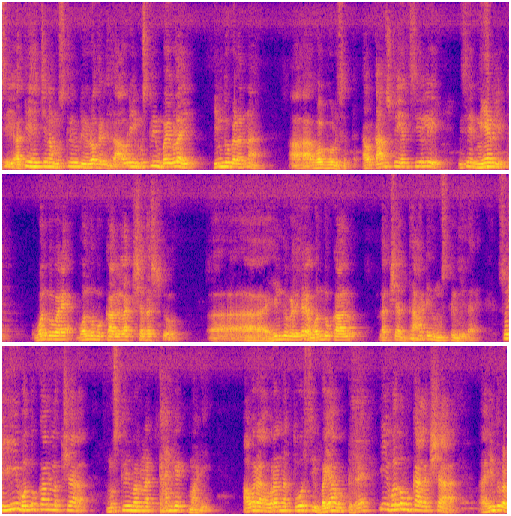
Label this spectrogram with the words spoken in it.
ಸಿ, ಅತಿ ಹೆಚ್ಚಿನ ಮುಸ್ಲಿಮರು ಇರೋದರಿಂದ ಅವರು ಈ ಮುಸ್ಲಿಂ ಬೈಗಳ ಹಿಂದೂಗಳನ್ನು ಒಗ್ಗೂಡಿಸುತ್ತೆ. ಅವ್ರ ಕಾನ್ಸ್ಟಿಟ್ಯುಯೆನ್ಸಿಯಲ್ಲಿ ಇಸಿ ನಿಯರ್ಲಿ ಒಂದೂವರೆ, ಒಂದು ಮುಕ್ಕಾಲು ಲಕ್ಷದಷ್ಟು ಹಿಂದೂಗಳಿದ್ದರೆ ಒಂದು ಕಾಲು ಲಕ್ಷ ದಾಟಿದ ಮುಸ್ಲಿಮರಿದ್ದಾರೆ ಸೊ ಈ ಒಂದು ಕಾಲು ಲಕ್ಷ ಮುಸ್ಲಿಮರನ್ನ ಟಾರ್ಗೆಟ್ ಮಾಡಿ, ಅವರ, ಅವರನ್ನು ತೋರಿಸಿ ಭಯ ಹುಟ್ಟಿದ್ರೆ ಈ ಒಂದು ಮುಕ್ಕಾಲು ಲಕ್ಷ ಹಿಂದೂಗಳ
